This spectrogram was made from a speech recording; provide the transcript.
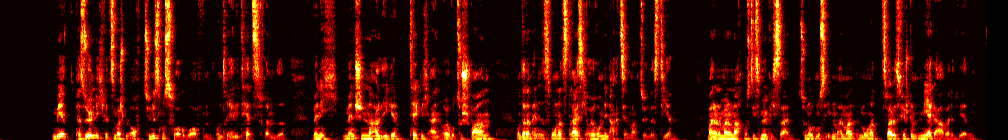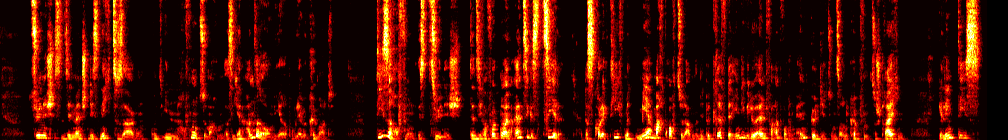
Mir persönlich wird zum Beispiel oft Zynismus vorgeworfen und Realitätsfremde, wenn ich Menschen nahelege, täglich einen Euro zu sparen, und dann am Ende des Monats 30 Euro in den Aktienmarkt zu investieren. Meiner Meinung nach muss dies möglich sein. Zur Not muss eben einmal im Monat zwei bis vier Stunden mehr gearbeitet werden. Zynisch ist es den Menschen dies nicht zu sagen und ihnen Hoffnung zu machen, dass sich ein anderer um ihre Probleme kümmert. Diese Hoffnung ist zynisch, denn sie verfolgt nur ein einziges Ziel, das Kollektiv mit mehr Macht aufzuladen und den Begriff der individuellen Verantwortung endgültig aus unseren Köpfen zu streichen. Gelingt dies,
